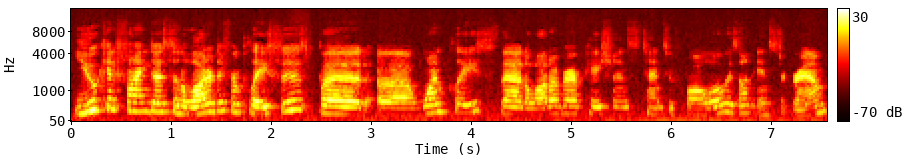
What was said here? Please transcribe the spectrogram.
You can find us in a lot of different places, but uh, one place that a lot of our patients tend to follow is on Instagram.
